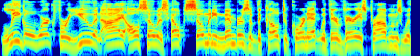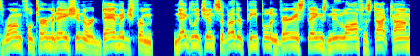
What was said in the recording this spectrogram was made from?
legal work for you and I also has helped so many members of the cult of Cornette with their various problems with wrongful termination or damage from negligence of other people and various things, newlawoffice.com,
